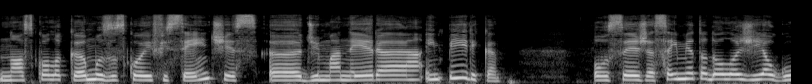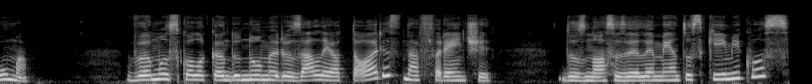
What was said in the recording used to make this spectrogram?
nós colocamos os coeficientes uh, de maneira empírica, ou seja, sem metodologia alguma. Vamos colocando números aleatórios na frente dos nossos elementos químicos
